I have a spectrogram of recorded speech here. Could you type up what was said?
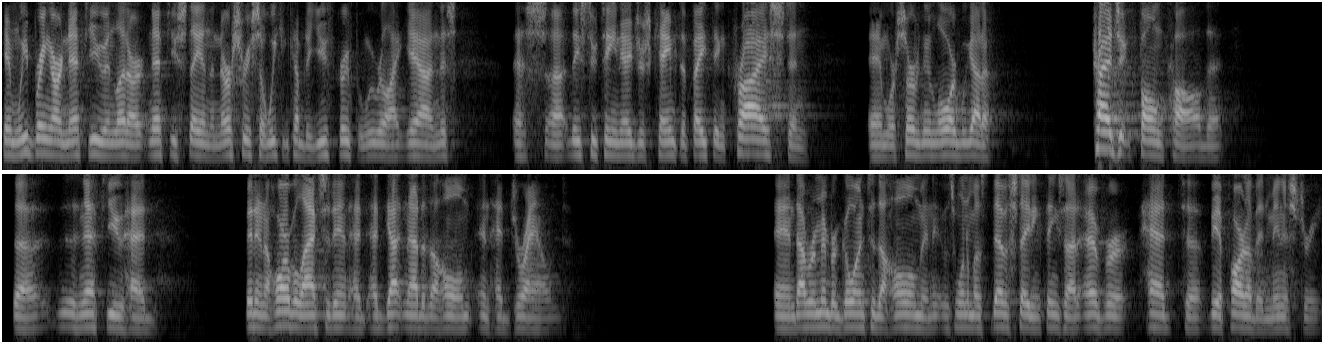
Can we bring our nephew and let our nephew stay in the nursery so we can come to youth group? And we were like, Yeah. And this, this, uh, these two teenagers came to faith in Christ and and we're serving the Lord, we got a tragic phone call that the, the nephew had been in a horrible accident, had, had gotten out of the home, and had drowned. And I remember going to the home, and it was one of the most devastating things I'd ever had to be a part of in ministry.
